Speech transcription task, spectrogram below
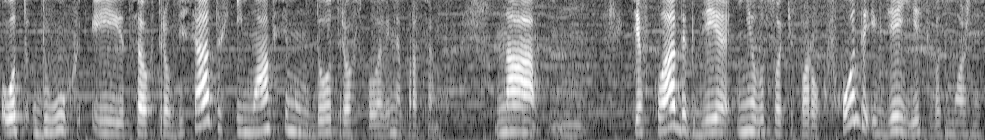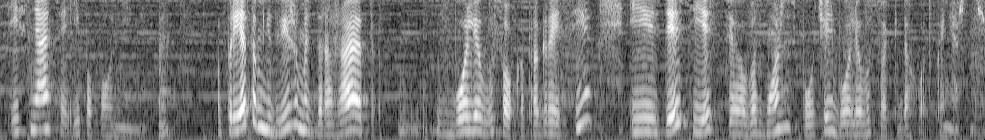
от 2,3 и максимум до 3,5% на те вклады, где невысокий порог входа и где есть возможность и снятия, и пополнения. При этом недвижимость дорожает в более высокой прогрессии, и здесь есть возможность получить более высокий доход, конечно же.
